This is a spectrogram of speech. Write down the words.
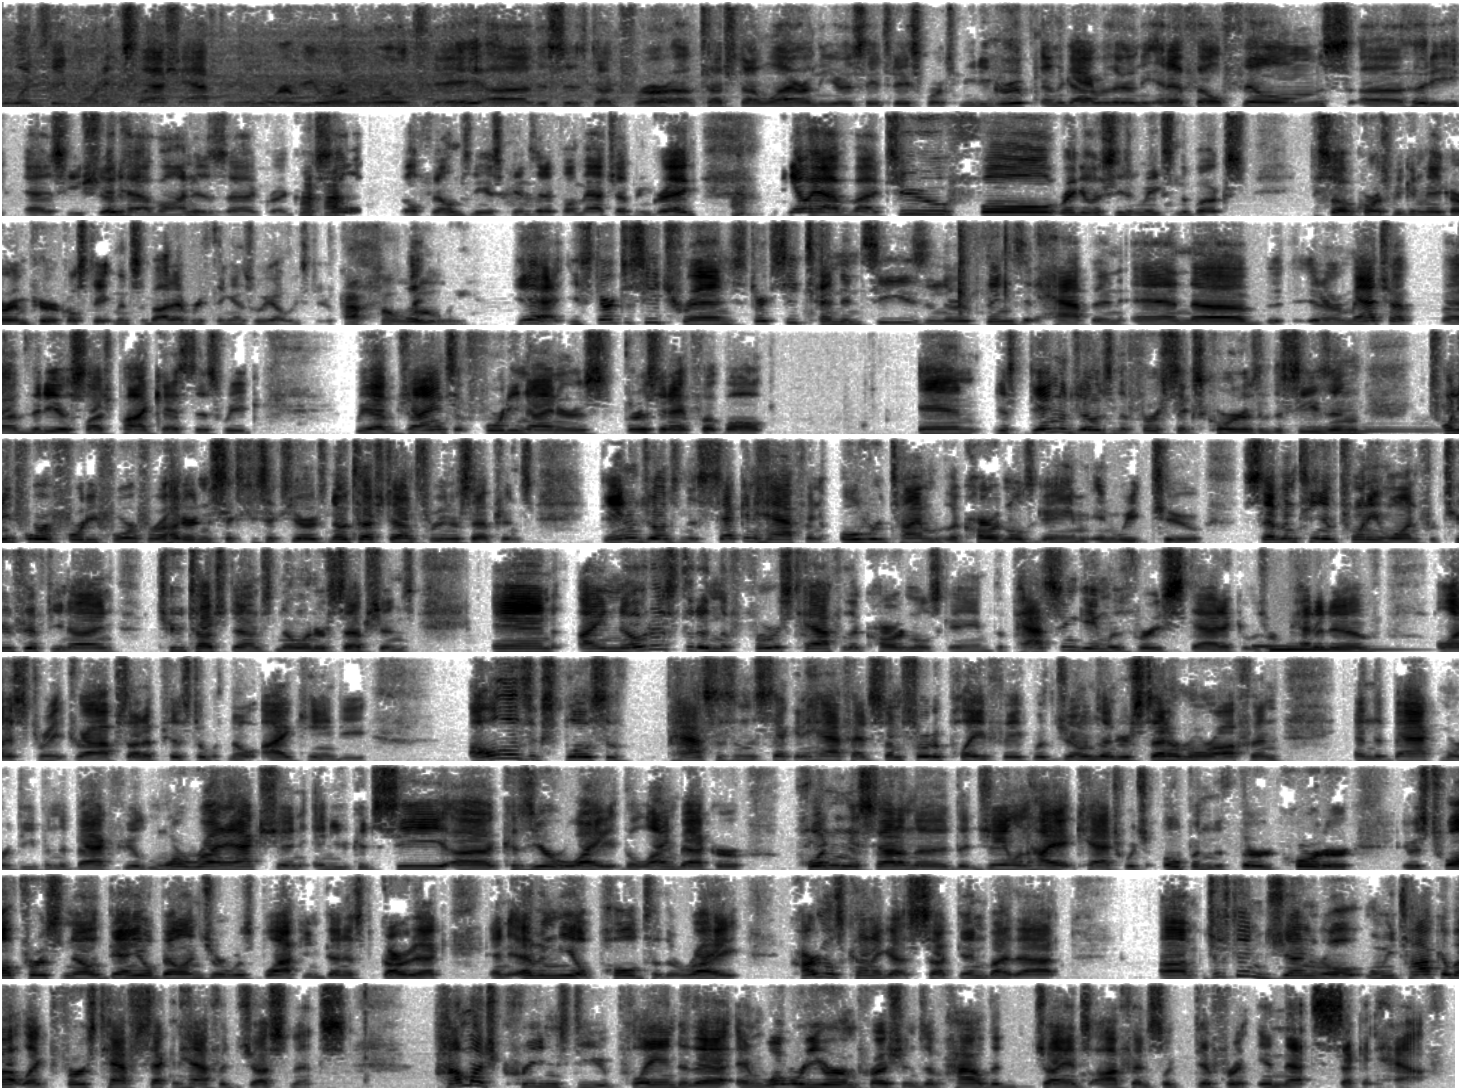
good Wednesday morning slash afternoon, wherever you are in the world today. Uh, this is Doug Farrar of Touchdown Wire in the USA Today Sports Media Group, and the guy over there in the NFL Films uh, hoodie, as he should have on, is uh, Greg Cosell, NFL Films and ESPN's NFL matchup. And Greg, we now have uh, two full regular season weeks in the books, so of course we can make our empirical statements about everything as we always do. Absolutely. But, yeah, you start to see trends, start to see tendencies, and there are things that happen. And uh, in our matchup uh, video slash podcast this week, we have Giants at 49ers Thursday night football. And just Daniel Jones in the first six quarters of the season 24 44 for 166 yards, no touchdowns, three interceptions. Daniel Jones in the second half and overtime of the Cardinals game in week two 17 of 21 for 259, two touchdowns, no interceptions. And I noticed that in the first half of the Cardinals game, the passing game was very static. It was repetitive, a lot of straight drops out of pistol with no eye candy. All those explosive passes in the second half had some sort of play fake with Jones under center more often and the back more deep in the backfield, more run action. And you could see uh, Kyzir White, the linebacker, pointing this out on the, the Jalin Hyatt catch, which opened the third quarter. It was 12 personnel. Daniel Bellinger was blocking Dennis Gardeck, and Evan Neal pulled to the right. Cardinals kind of got sucked in by that. Um, just in general, when we talk about like first half, second half adjustments, how much credence do you play into that? And what were your impressions of how the Giants offense looked different in that second half?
